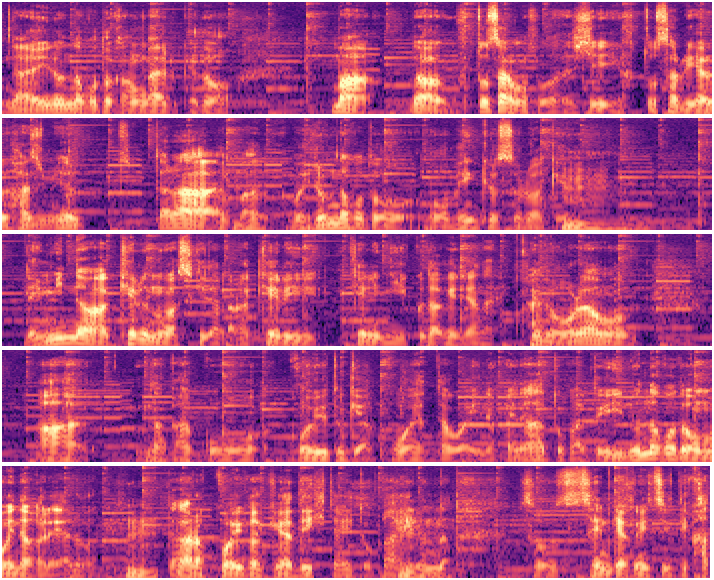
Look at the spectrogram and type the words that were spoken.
だからいろんなこと考えるけどまあだからフットサルもそうだしフットサルやる始めるって言ったらやっぱ,、やっぱいろんなことを勉強するわけよ、うん。でみんなは蹴るのが好きだから蹴り蹴りに行くだけじゃない、けど俺はもうあなんかこうこういう時はこうやった方がいいのかなとかっていろんなことを思いながらやるわけ。うん。だから声掛けができたりとか、うん。いろんなそう戦略について語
